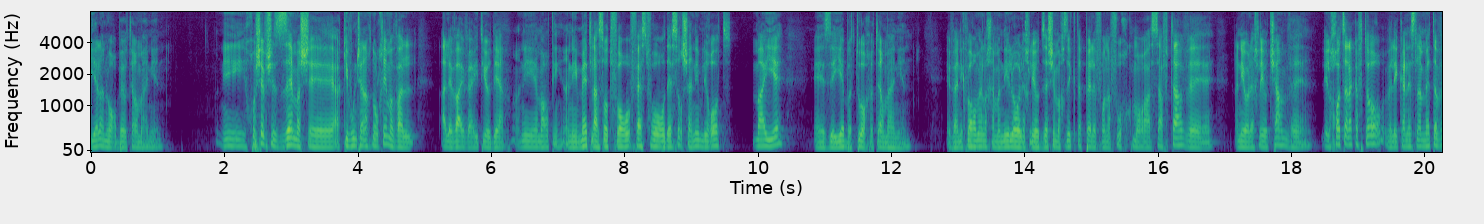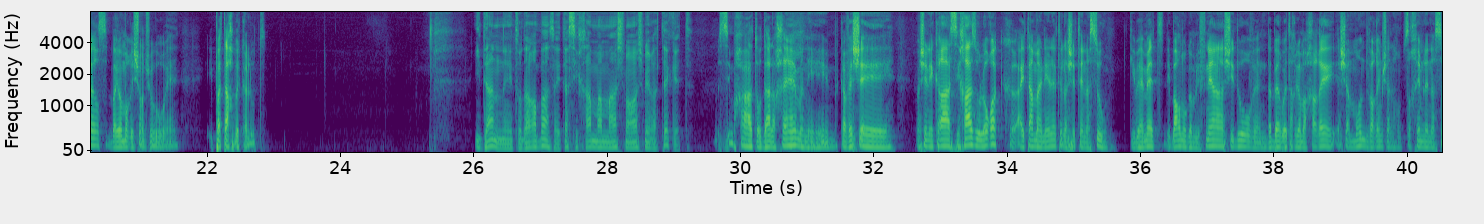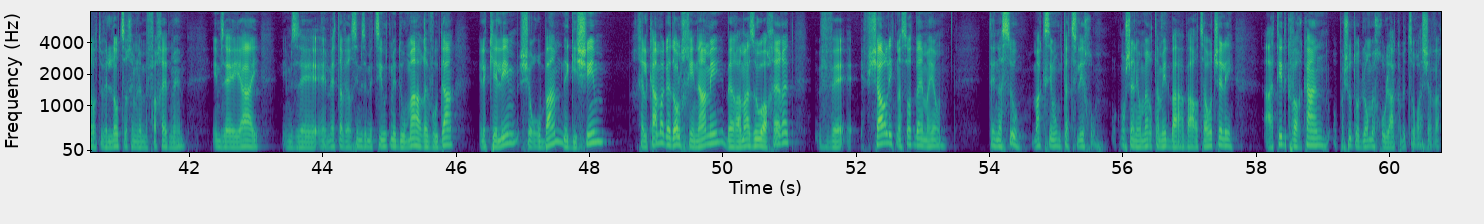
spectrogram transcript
יהיה לנו הרבה יותר מעניין. אני חושב שזה מה שהכיוון שאנחנו הולכים, אבל הלוואי והייתי יודע. אני אמרתי, אני מת לעשות fast forward עשר שנים, לראות מה יהיה, זה יהיה בטוח יותר מעניין. ואני כבר אומר לכם, אני לא הולך להיות זה שמחזיק את הפלאפון הפוך כמו הסבתא, ואני הולך להיות שם וללחוץ על הכפתור ולהיכנס למטאוורס ביום הראשון שהוא ייפתח בקלות. עידן, תודה רבה, זו הייתה שיחה ממש ממש מרתקת. בשמחה, תודה לכם. אני מקווה שמה שנקרא, השיחה הזו לא רק הייתה מעניינת, אלא שתנסו. כי באמת, דיברנו גם לפני השידור, ונדבר בטח גם אחרי, יש המון דברים שאנחנו צריכים לנסות ולא צריכים לפחד מהם. אם זה AI, אם זה מטאוורס, אם זה מציאות מדומה, רבודה, אלה כלים שרובם נגישים, חלקם הגדול חינמי ברמה זו או אחרת, ואפשר להתנסות בהם היום. תנסו, מקסימום תצליחו. כמו שאני אומר תמיד בהרצאות שלי, העתיד כבר כאן, הוא פשוט עוד לא מחולק בצורה שווה.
